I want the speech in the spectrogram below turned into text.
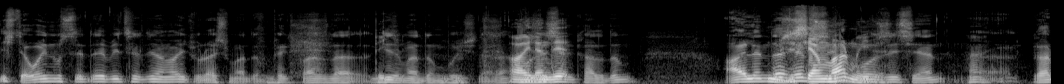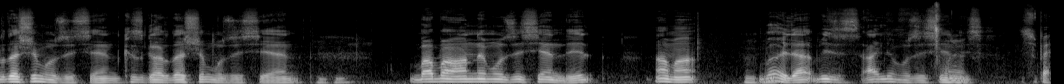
İşte o üniversitede bitirdim hiç uğraşmadım. Pek fazla Peki. girmedim bu işlere. Ailende müzisyen kaldım. Ailende müzisyen var mıydı? Müzisyen. Ha. Kardeşim müzisyen, kız kardeşim müzisyen. Hı hı. Baba anne müzisyen değil ama hı hı. böyle biz aile müzisyeniz. Evet. Süper.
